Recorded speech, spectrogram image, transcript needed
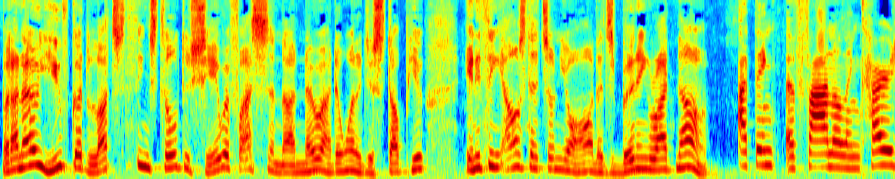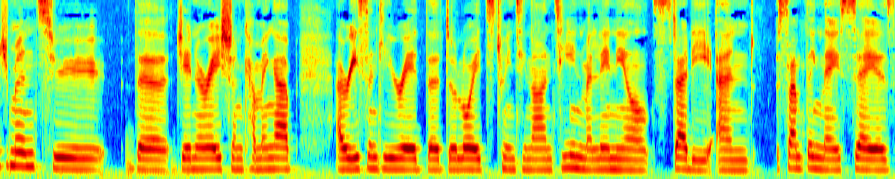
But I know you've got lots of things still to share with us and I know I don't want to just stop you. Anything else that's on your heart that's burning right now? I think a final encouragement to the generation coming up. I recently read the Deloitte's 2019 millennial study, and something they say is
